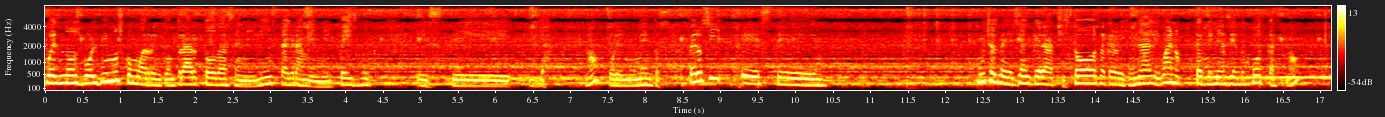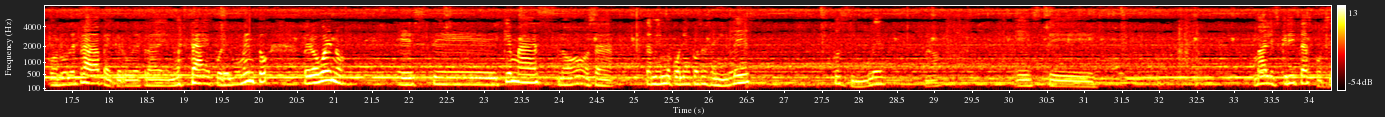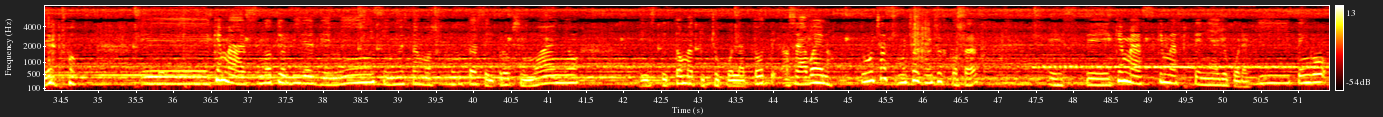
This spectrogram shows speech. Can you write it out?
pues nos volvimos como a reencontrar todas en el Instagram, en el Facebook, este, y ya, ¿no? Por el momento. Pero sí, este, muchas me decían que era chistosa, que era original, y bueno, terminé haciendo un podcast, ¿no? Con Ruda Estrada, para que Ruda Estrada no está por el momento, pero bueno, este, ¿qué más? ¿No? O sea, también me ponían cosas en inglés, cosas en inglés, este mal escritas, por cierto. Eh, ¿Qué más? No te olvides de mí si no estamos juntas el próximo año. Este, toma tu chocolatote. O sea, bueno, muchas, muchas, muchas cosas. Este, ¿qué más? ¿Qué más tenía yo por aquí? Tengo,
